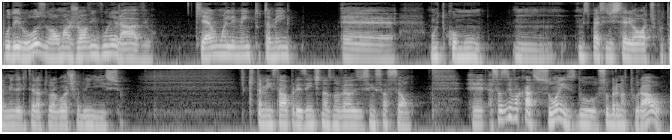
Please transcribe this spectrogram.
poderoso a uma jovem vulnerável, que é um elemento também é, muito comum, um, uma espécie de estereótipo também da literatura gótica do início, que também estava presente nas novelas de sensação. É, essas evocações do sobrenatural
